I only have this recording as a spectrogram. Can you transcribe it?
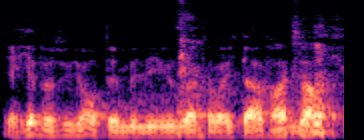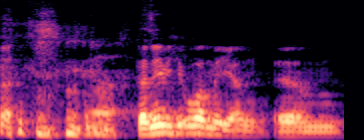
Ja, ich habe natürlich auch Dembele gesagt, aber ich darf War klar. ja. Dann nehme ich Aubameyang. Ähm,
